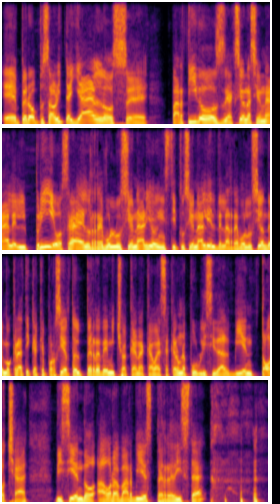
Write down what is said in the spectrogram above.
eh, pero pues ahorita ya los eh, partidos de Acción Nacional, el PRI, o sea, el revolucionario institucional y el de la Revolución Democrática, que por cierto el PRD Michoacán acaba de sacar una publicidad bien tocha diciendo ahora Barbie es perredista.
